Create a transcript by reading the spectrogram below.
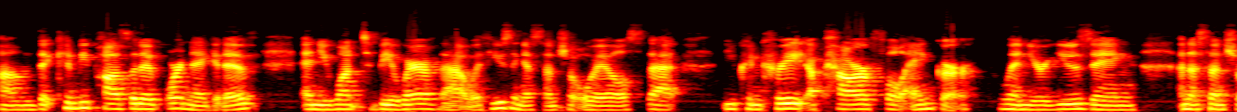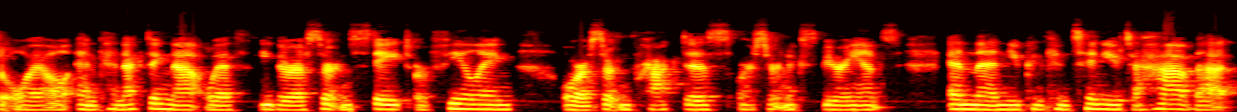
um, that can be positive or negative, And you want to be aware of that with using essential oils that you can create a powerful anchor when you're using an essential oil and connecting that with either a certain state or feeling or a certain practice or a certain experience. And then you can continue to have that,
